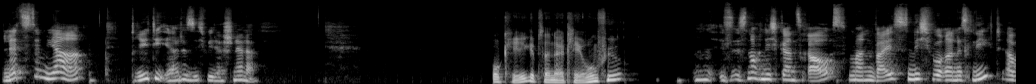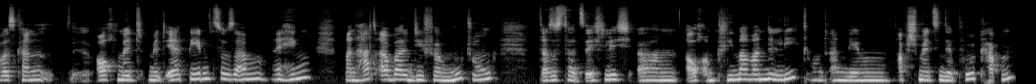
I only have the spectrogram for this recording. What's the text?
letztem Jahr dreht die Erde sich wieder schneller. Okay, gibt es eine Erklärung für? Es ist noch nicht ganz raus. Man weiß nicht, woran es liegt, aber es kann äh, auch mit, mit Erdbeben zusammenhängen. Man hat aber die Vermutung, dass es tatsächlich ähm, auch am Klimawandel liegt und an dem Abschmelzen der Polkappen,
